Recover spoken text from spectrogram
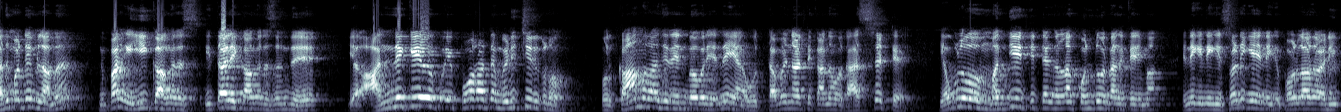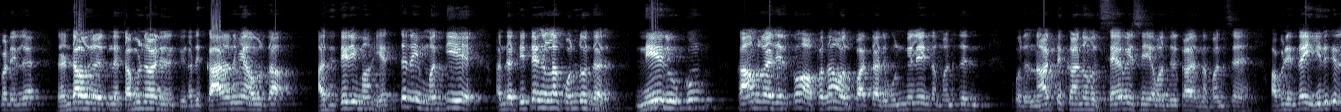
அது மட்டும் இல்லாமல் இங்கே பாருங்கள் இ காங்கிரஸ் இத்தாலி காங்கிரஸ் வந்து அன்னைக்கே போய் போராட்டம் வெடிச்சிருக்கணும். ஒரு காமராஜர் என்பவர் என்ன ஒரு தமிழ்நாட்டுக்கான ஒரு அசட்டு எவ்வளோ மத்திய திட்டங்கள்லாம் கொண்டு வந்தாங்க தெரியுமா? இன்றைக்கி நீங்கள் சொல்கிறீங்க இன்னைக்கு பொருளாதார அடிப்படையில் ரெண்டாவது இடத்துல தமிழ்நாடு இருக்குது அது காரணமே அவர் தான் அது தெரியுமா? எத்தனை மத்திய அந்த திட்டங்கள்லாம் கொண்டு வந்தார்? நேருக்கும் காமராஜருக்கும் அப்போ தான் அவர் பார்த்தாரு உண்மையிலே இந்த மனிதன் ஒரு நாட்டுக்கான ஒரு சேவை செய்ய வந்திருக்கார் இந்த மனுஷன் அப்படின்னு தான் இருக்கிற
